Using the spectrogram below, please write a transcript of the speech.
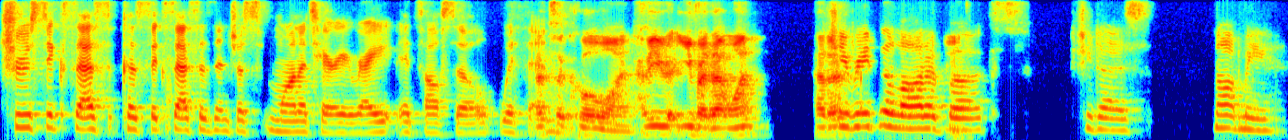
true success because success isn't just monetary, right? It's also within. That's a cool one. Have you you read that one, Heather? she reads a lot of books. She does. Not me.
